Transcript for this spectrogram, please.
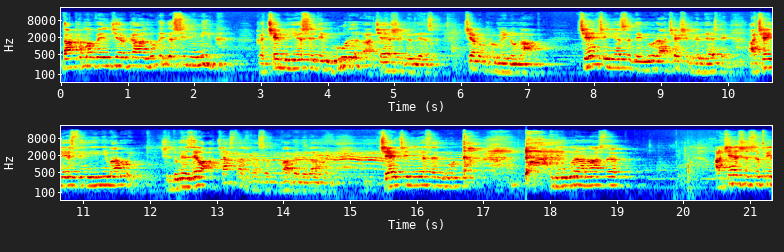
dacă mă vei încerca, nu vei găsi nimic. Că ce mi iese din gură, aceea și gândesc. Ce lucru minunat! Ceea ce iese din gură, aceea și gândește. Aceea este în inima Lui. Și Dumnezeu aceasta aș vrea să vadă de la noi. Ceea ce ne iese din gura noastră, aceea și să fie,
